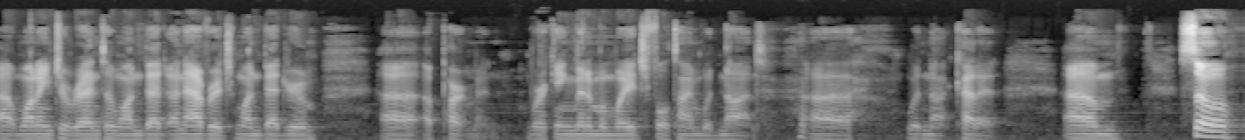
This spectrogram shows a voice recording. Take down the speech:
uh, wanting to rent a one bed, an average one bedroom uh, apartment. Working minimum wage full time would not uh, would not cut it. Um, so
